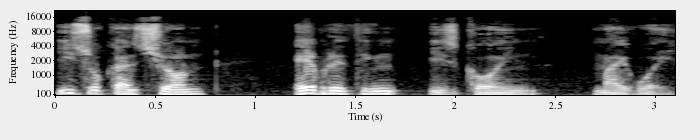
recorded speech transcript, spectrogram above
y su canción Everything is Going My Way.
